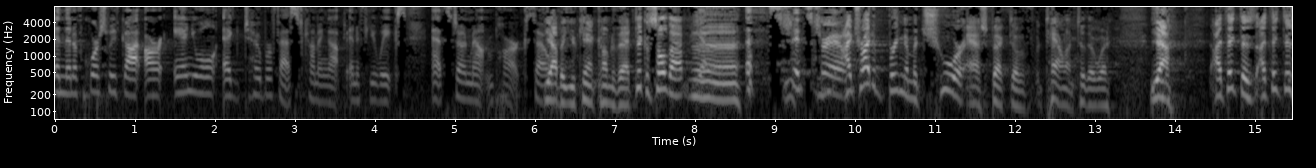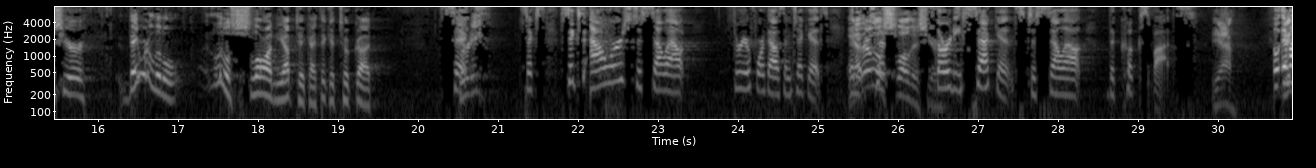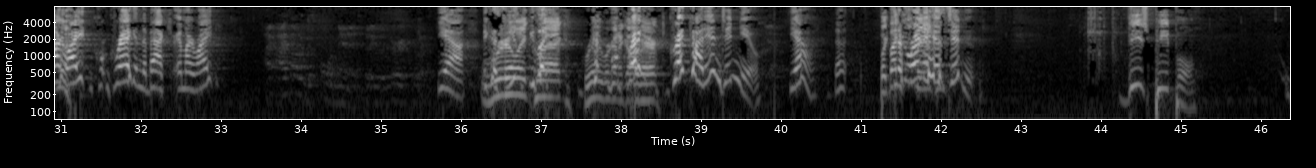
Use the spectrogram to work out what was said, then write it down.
And then, of course, we've got our annual Eggtoberfest coming up in a few weeks at Stone Mountain Park. So Yeah, but you can't come to that. Tickets sold out. Yeah. Uh, it's true. I try to bring the mature aspect of talent to the way. Yeah, I think this. I think this year they were a little, a little slow on the uptick. I think it took uh, six, 30? six, six hours to sell out three or four thousand tickets, and Yeah, it they're a little took slow this year. Thirty seconds to sell out the cook spots. Yeah. Oh, am And, I right, Greg in the back? Am I right? Yeah, because you- Really, because- Greg? Really, we're well, gonna go there? Greg got in, didn't you? Yeah, that- But but you a friend man, of his didn't. These people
